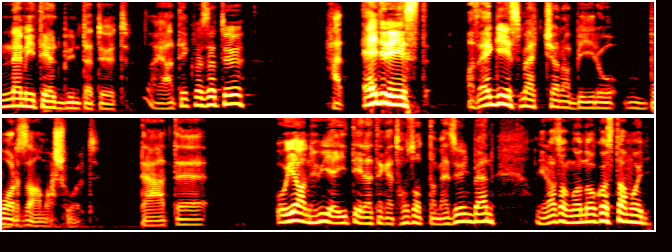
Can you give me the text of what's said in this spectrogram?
nem ítélt büntetőt a játékvezető. Hát egyrészt az egész meccsen a bíró borzalmas volt. Tehát ö, olyan hülye ítéleteket hozott a mezőnyben, hogy én azon gondolkoztam, hogy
